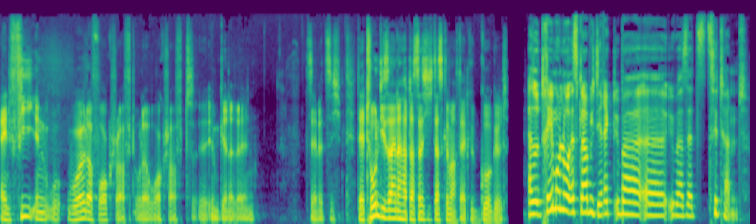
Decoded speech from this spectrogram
Ein Vieh in World of Warcraft oder Warcraft äh, im Generellen. Sehr witzig. Der Tondesigner hat tatsächlich das gemacht. Er hat gegurgelt. Also Tremolo ist, glaube ich, direkt über, äh, übersetzt zitternd.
